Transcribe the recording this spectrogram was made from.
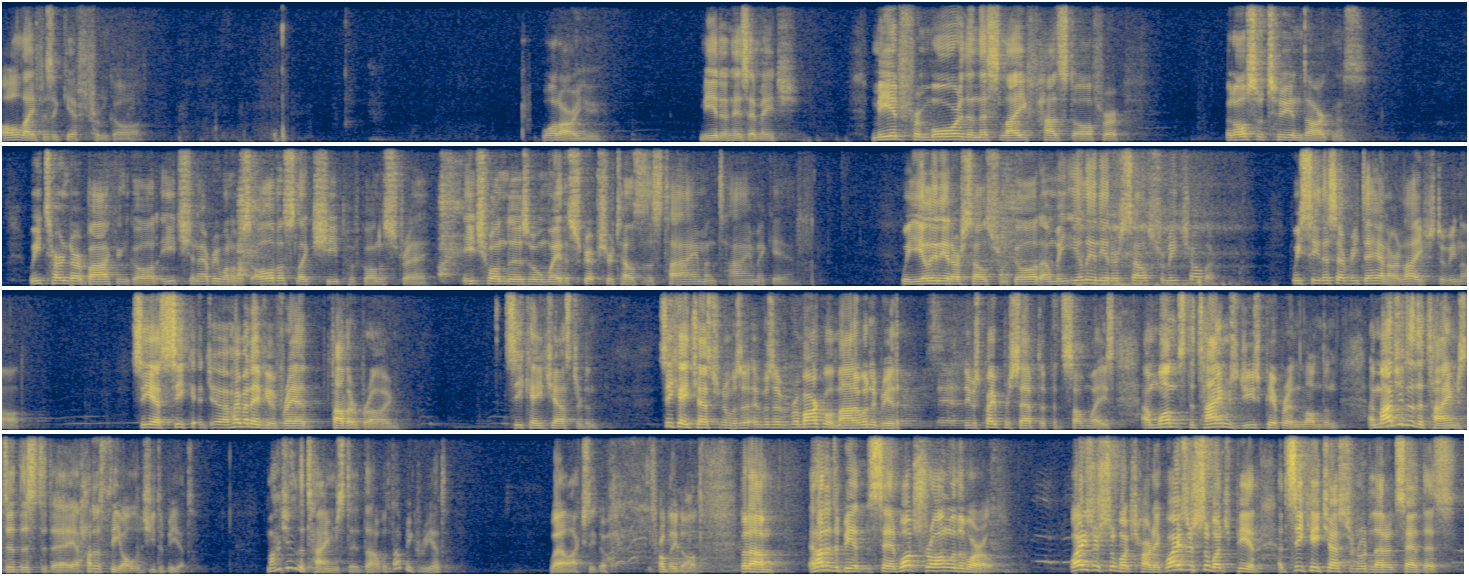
All life is a gift from God. What are you? Made in his image, made for more than this life has to offer, but also too in darkness. We turned our back on God, each and every one of us. All of us, like sheep, have gone astray, each one to his own way. The scripture tells us time and time again. We alienate ourselves from God and we alienate ourselves from each other. We see this every day in our lives, do we not? See, yes, uh, how many of you have read Father Brown? G.K. Chesterton. G.K. Chesterton was a, was a remarkable man. I wouldn't agree with everything he said. He was quite perceptive in some ways. And once the Times newspaper in London, imagine if the Times did this today and had a theology debate. Imagine the Times did that. Wouldn't that be great? Well, actually, no, probably not. But um, it had a debate and said, What's wrong with the world? Why is there so much heartache? Why is there so much pain? And G.K. Chesterton wrote a letter that said this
